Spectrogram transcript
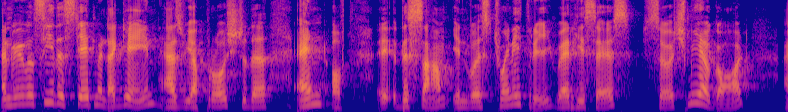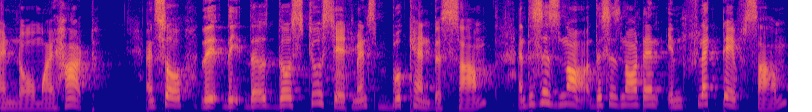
And we will see this statement again as we approach to the end of uh, this psalm in verse 23, where he says, Search me, O God, and know my heart. And so the, the, the, those two statements bookend this psalm. And this is, not, this is not an inflective psalm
